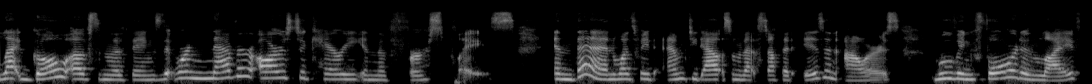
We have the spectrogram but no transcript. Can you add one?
let go of some of the things that were never ours to carry in the first place. And then once we've emptied out some of that stuff that isn't ours, moving forward in life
